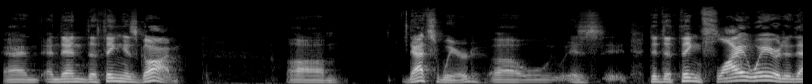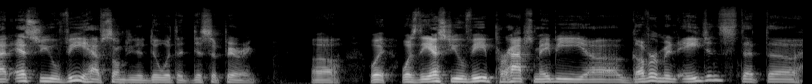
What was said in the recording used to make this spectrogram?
and and then the thing is gone. Um, that's weird. Uh, is did the thing fly away, or did that SUV have something to do with it disappearing? Uh, was the SUV perhaps maybe uh, government agents that uh,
